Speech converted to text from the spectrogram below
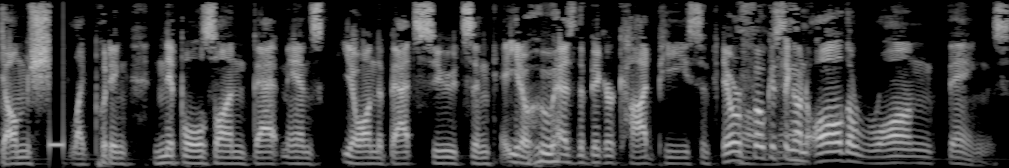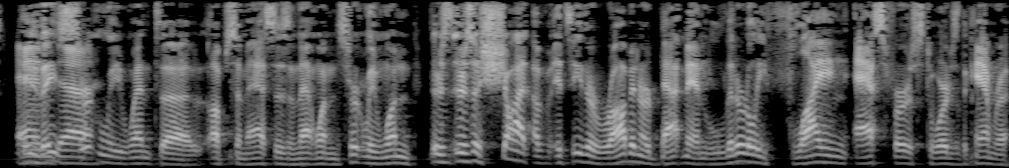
dumb shit, like putting nipples on Batman's you know, on the bat suits and, you know, who has the bigger cod piece and they were Oh, focusing man. on all the wrong things. They- And, they uh, certainly went uh, up some asses in that one. Certainly one. There's there's a shot of it's either Robin or Batman literally flying ass first towards the camera.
